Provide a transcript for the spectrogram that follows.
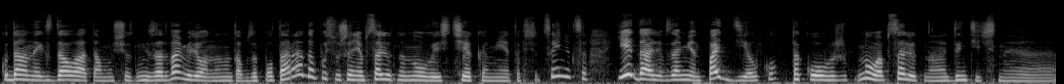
куда она их сдала, там еще не за 2 миллиона, ну там за полтора, допустим, что они абсолютно новые с чеками, это все ценится. Ей дали взамен подделку такого же, ну абсолютно идентичные,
